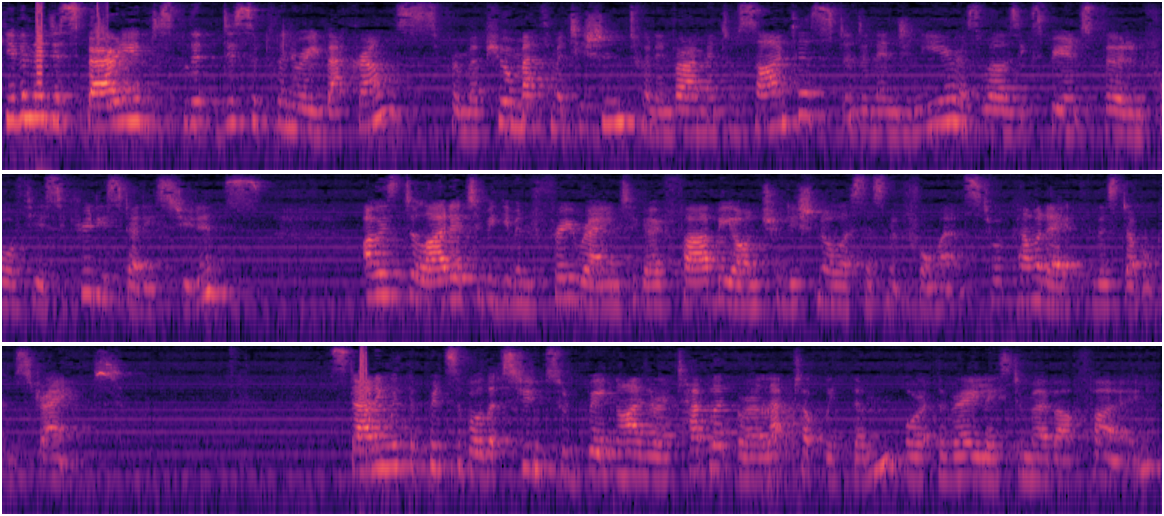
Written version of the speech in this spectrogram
Given the disparity of disciplinary backgrounds, from a pure mathematician to an environmental scientist and an engineer, as well as experienced third and fourth year security studies students, I was delighted to be given free rein to go far beyond traditional assessment formats to accommodate for this double constraint. Starting with the principle that students would bring either a tablet or a laptop with them, or at the very least a mobile phone,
